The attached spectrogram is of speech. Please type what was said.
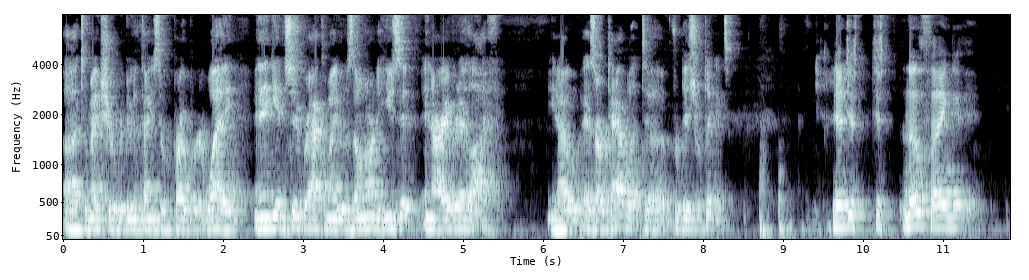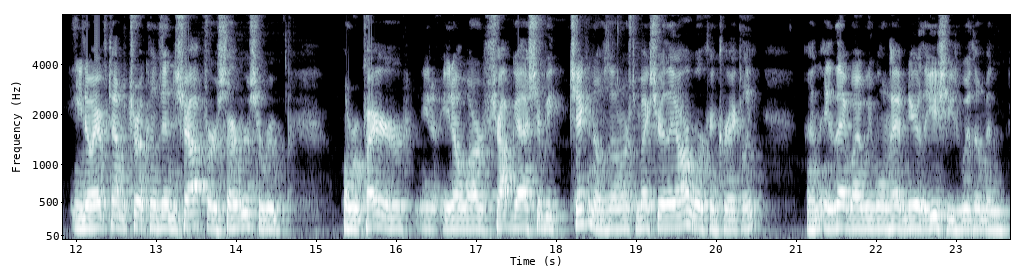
uh, to make sure we're doing things the appropriate way, and then getting super acclimated with Zonar to use it in our everyday life. you know, as our tablet to, for digital tickets. Yeah, just just another thing. You know, every time a truck comes in the shop for a service or or repair, you know, you know, our shop guys should be checking those Zonars to make sure they are working correctly, and, and that way we won't have near the issues with them. And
